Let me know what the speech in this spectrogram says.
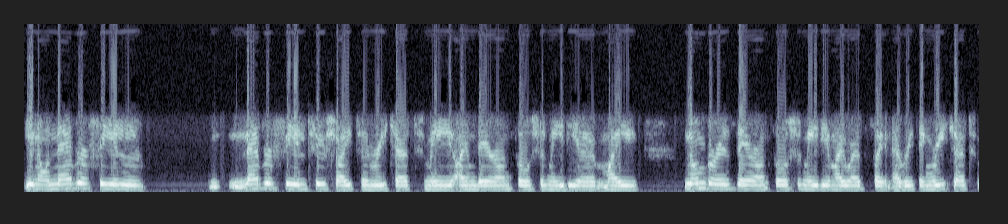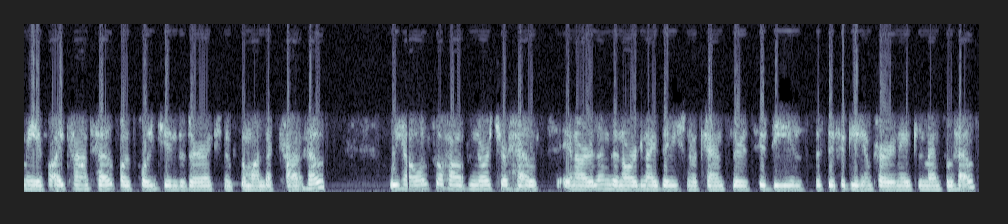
you know, never feel never feel too shy to reach out to me. I'm there on social media. My number is there on social media, my website, and everything. Reach out to me if I can't help. I'll point you in the direction of someone that can help. We also have Nurture Health in Ireland, an organisation of counsellors who deal specifically in perinatal mental health.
